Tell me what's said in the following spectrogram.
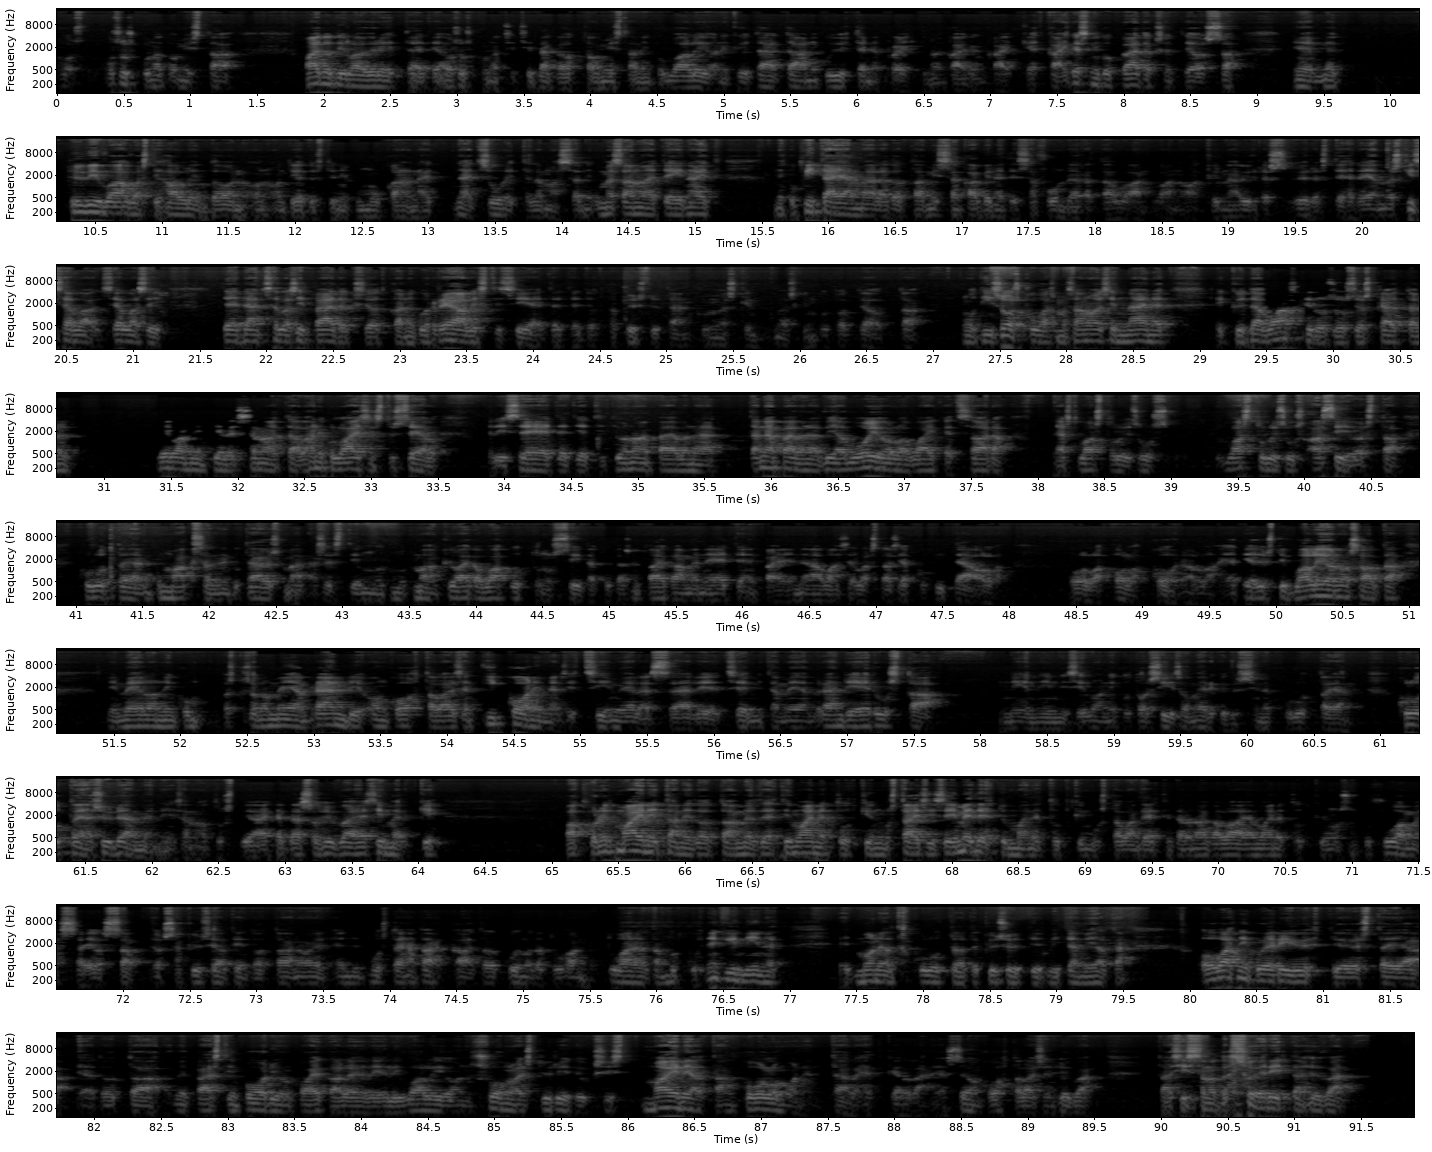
os, osuuskunnat omistaa maitotilayrittäjät ja osuuskunnat sit sitä kautta omistaa niin valio, niin kyllä tämä, tämä on niin yhteinen projekti noin kaiken kaikkiaan. Kaikessa niin päätöksenteossa niin me hyvin vahvasti hallinto on, on, on tietysti niin mukana näitä, näitä suunnittelemassa. Niin kuin mä sanoin, että ei näitä niin kuin pitäjämällä tota, missään kabinetissa funderata, vaan, vaan, vaan kyllä nämä yhdessä, yhdessä tehdä. Ja myöskin sellaisia, sellaisia tehdään sellaisia päätöksiä, jotka on niin realistisia, että, että, jotka pystytään niin kuin myöskin, myöskin niin kuin toteuttaa. Mutta isossa kuvassa mä sanoisin näin, että, että kyllä tämä vastiluisuus, jos käyttää nyt englannin kielessä sanoa, että tämä on vähän niin kuin to sell, eli se, että, että, että jonain päivänä, tänä päivänä vielä voi olla vaikea saada näistä vastuullisuus, vastuullisuusasioista kuluttaja niin maksaa niin kuin täysmääräisesti, mutta, mutta mä oon kyllä aika vakuuttunut siitä, että tässä nyt aikaa menee eteenpäin, niin nämä ovat sellaista asiaa, kuin pitää olla, olla, olla kohdallaan. Ja tietysti valion osalta niin meillä on, niin kuin, voisiko sanoa, meidän brändi on kohtalaisen ikoninen sit siinä mielessä, eli että se, mitä meidän brändi edustaa, niin, niin, niin sillä on niin tosi iso merkitys sinne kuluttajan, kuluttajan sydämen niin sanotusti. Ja ehkä tässä on hyvä esimerkki, pakko nyt mainita, niin tota, me tehtiin mainetutkimus, tai siis ei me tehty mainetutkimusta, vaan tehtiin tämmöinen aika laaja mainetutkimus niin Suomessa, jossa, jossa kyseltiin, tota, no, en nyt muista ihan tarkkaan, että kuinka monta tuhan, tuhannelta, mutta kuitenkin niin, että, että monelta kuluttajalta kysyttiin, mitä mieltä ovat niin kuin eri yhtiöistä ja, ja tota, me päästiin podium paikalle, eli, eli Valio on suomalaisista yrityksistä maineeltaan kolmonen tällä hetkellä ja se on kohtalaisen hyvä, tai siis sanotaan, että se on erittäin hyvä,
